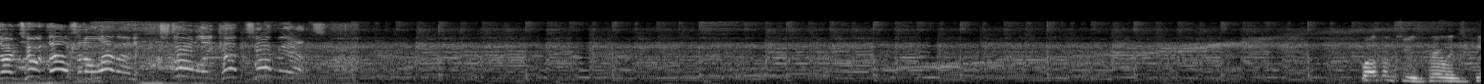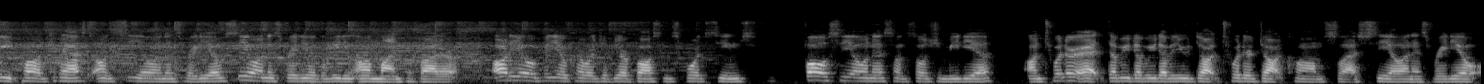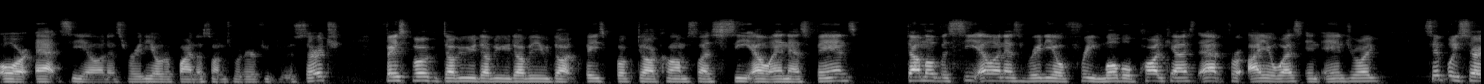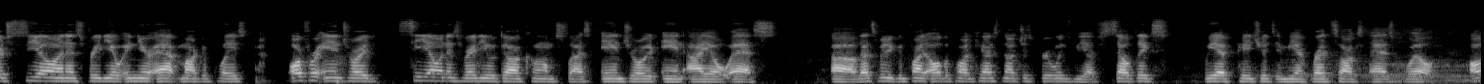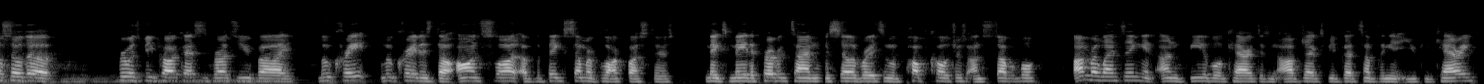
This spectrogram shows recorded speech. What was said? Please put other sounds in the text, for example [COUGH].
Bruins are 2011 Stanley Cup champions! Welcome to Bruins Beat podcast on CLNS Radio. CLNS Radio, the leading online provider, audio and video coverage of your Boston sports teams. Follow CLNS on social media, on Twitter at www.twitter.com slash CLNS Radio or at clnsradio to find us on Twitter if you do a search. Facebook, www.facebook.com slash CLNS fans. Download the CLNS Radio free mobile podcast app for iOS and Android. Simply search CLNS Radio in your app marketplace or for Android, clnsradio.com slash Android and iOS. Uh, that's where you can find all the podcasts, not just Bruins. We have Celtics, we have Patriots, and we have Red Sox as well. Also, the Bruins Beat podcast is brought to you by Loot Crate. Loot Crate is the onslaught of the big summer blockbusters makes May the perfect time to celebrate some of pop culture's unstoppable, unrelenting, and unbeatable characters and objects. We've got something that you can carry,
